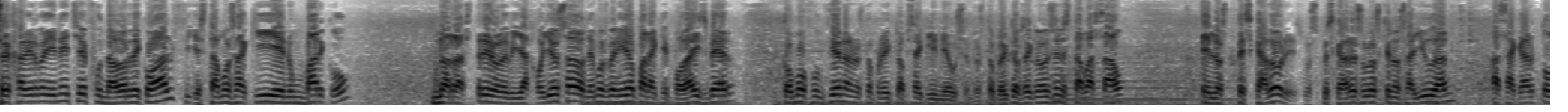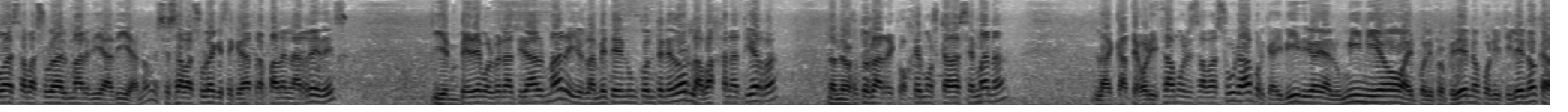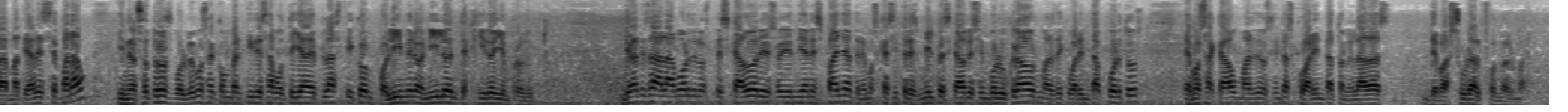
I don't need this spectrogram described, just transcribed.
Soy Javier Goyeneche, fundador de Coalf y estamos aquí en un barco, un arrastrero de Villajoyosa, donde hemos venido para que podáis ver cómo funciona nuestro proyecto Upcycling Ocean. Nuestro proyecto Upcycling Ocean está basado en los pescadores. Los pescadores son los que nos ayudan a sacar toda esa basura del mar día a día, ¿no? Es esa basura que se queda atrapada en las redes y en vez de volverla a tirar al mar, ellos la meten en un contenedor, la bajan a tierra, donde nosotros la recogemos cada semana la categorizamos esa basura porque hay vidrio, hay aluminio, hay polipropileno, polietileno, cada material es separado y nosotros volvemos a convertir esa botella de plástico en polímero, en hilo, en tejido y en producto. Gracias a la labor de los pescadores hoy en día en España, tenemos casi 3.000 pescadores involucrados, más de 40 puertos, hemos sacado más de 240 toneladas de basura al fondo del mar.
